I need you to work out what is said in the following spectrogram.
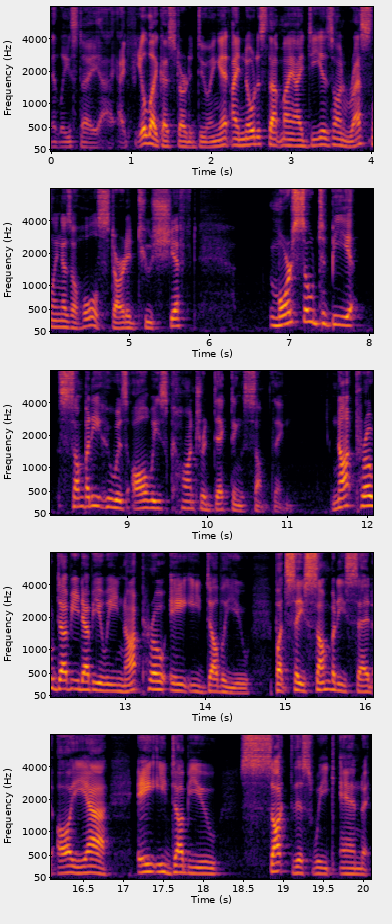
At least I I feel like I started doing it. I noticed that my ideas on wrestling as a whole started to shift more so to be somebody who is always contradicting something not pro WWE, not pro AEW, but say somebody said, oh yeah, AEW sucked this week and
